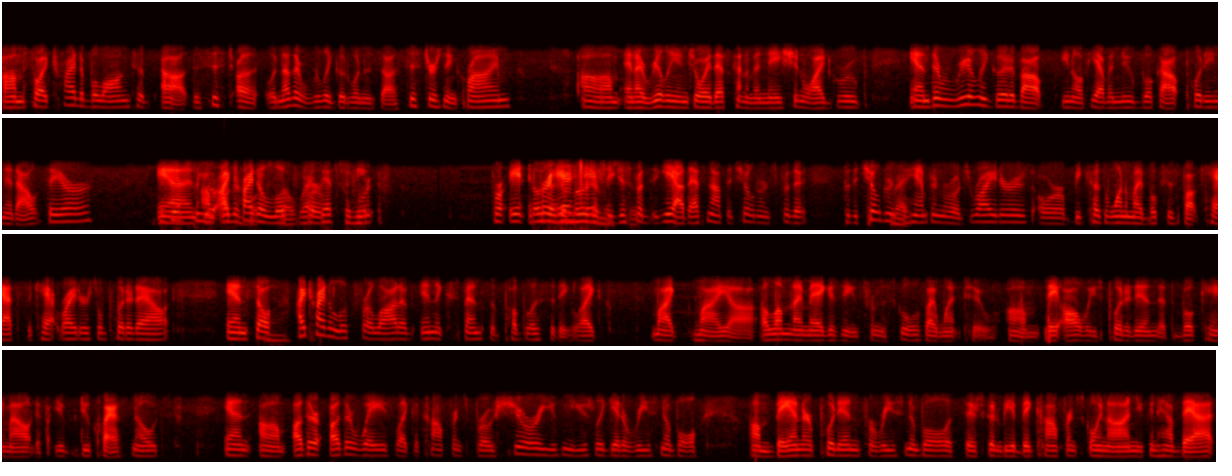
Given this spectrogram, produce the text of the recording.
Um, so I try to belong to uh, the sister. Uh, another really good one is uh, Sisters in Crime, um, and I really enjoy. That's kind of a nationwide group, and they're really good about you know if you have a new book out, putting it out there. But and um, I try to look though, right? for That's for the- for, for, for are the and murder actually just for the, yeah that's not the children's for the for the children's Right. the Hampton Roads Writers or because one of my books is about cats the cat writers will put it out and so Yeah. I try to look for a lot of inexpensive publicity like my my uh alumni magazines from the schools I went to. Um they always put it in that the book came out if you do class notes. And um other other ways like a conference brochure you can usually get a reasonable um banner put in for reasonable. If there's going to be a big conference going on you can have that.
